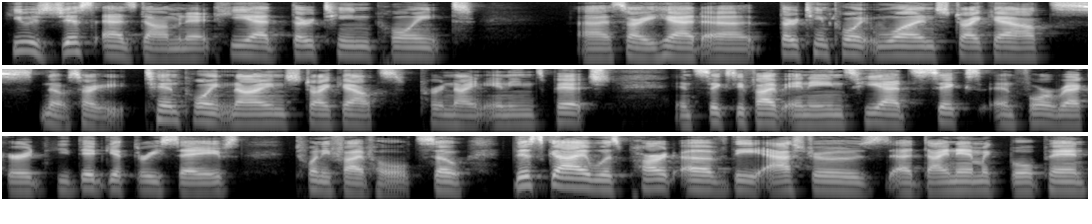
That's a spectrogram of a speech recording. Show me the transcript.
he was just as dominant. He had 13 point, uh, sorry, he had uh, 13.1 strikeouts. No, sorry, 10.9 strikeouts per nine innings pitched in 65 innings. He had six and four record. He did get three saves. 25 holds. So this guy was part of the Astros uh, dynamic bullpen.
